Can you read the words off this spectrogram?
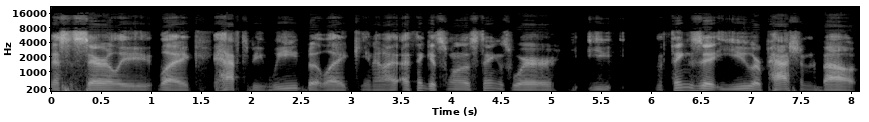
necessarily like have to be weed but like you know I, I think it's one of those things where you the things that you are passionate about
